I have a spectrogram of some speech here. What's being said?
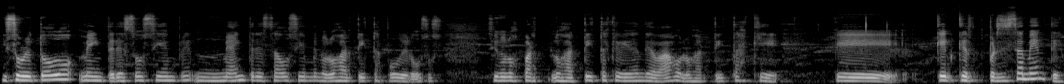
Y sobre todo me interesó siempre, me ha interesado siempre no los artistas poderosos, sino los, los artistas que vienen de abajo, los artistas que, que, que, que precisamente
